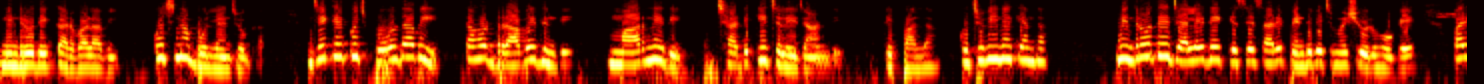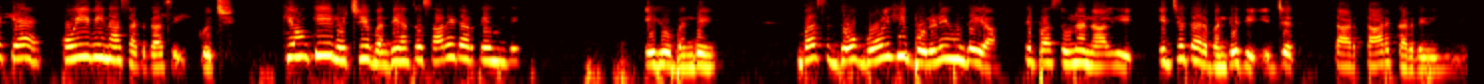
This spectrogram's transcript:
ਮਿੰਦਰੋ ਦੇ ਘਰ ਵਾਲਾ ਵੀ ਕੁਝ ਨਾ ਬੋਲਣ ਜੋਗਾ। ਜੇਕਰ ਕੁਝ ਬੋਲਦਾ ਵੀ ਤਾਂ ਉਹ ਡਰਾਵੇ ਦਿੰਦੀ, ਮਾਰਨੇ ਦੀ, ਛੱਡ ਕੇ ਚਲੇ ਜਾਣ ਦੀ। ਤੇ ਪਾਲਾ ਕੁਝ ਵੀ ਨਾ ਕਹਿੰਦਾ। ਮਿੰਦਰੋ ਤੇ ਜੈਲੇ ਦੇ ਕਿਸੇ ਸਾਰੇ ਪਿੰਡ ਵਿੱਚ ਮਸ਼ਹੂਰ ਹੋ ਗਏ। ਪਰ ਕਹਿ ਕੋਈ ਵੀ ਨਾ ਸਕਦਾ ਸੀ ਕੁਝ ਕਿਉਂਕਿ ਲੁੱਚੇ ਬੰਦਿਆਂ ਤੋਂ ਸਾਰੇ ਡਰਦੇ ਹੁੰਦੇ। ਇਹੋ ਬੰਦੇ ਬਸ ਦੋ ਬੋਲ ਹੀ ਬੋਲਣੇ ਹੁੰਦੇ ਆ ਤੇ ਬਸ ਉਹਨਾਂ ਨਾਲ ਹੀ ਇੱਜ਼ਤਦਾਰ ਬੰਦੇ ਦੀ ਇੱਜ਼ਤ ਤਾਰ-ਤਾਰ ਕਰ ਦੇਣੀ ਹੁੰਦੀ।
